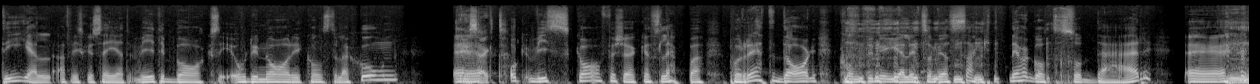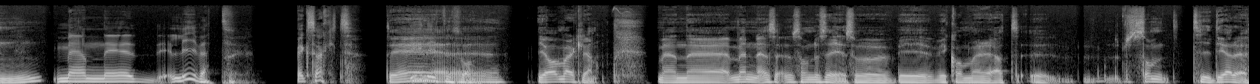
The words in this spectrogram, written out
del att vi skulle säga att vi är tillbaks i ordinarie konstellation Eh, och vi ska försöka släppa på rätt dag kontinuerligt som vi har sagt. Det har gått sådär. Eh, Mm. men eh, livet, Exakt. Det, Det är lite så. Ja, verkligen. Men, eh, men eh, som du säger, så vi, vi kommer att, som tidigare,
